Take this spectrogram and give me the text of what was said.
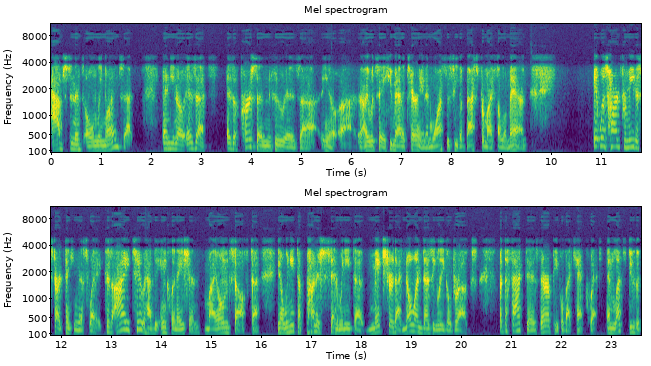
abstinence only mindset. And, you know, as a, as a person who is, uh, you know, uh, I would say a humanitarian and wants to see the best for my fellow man, it was hard for me to start thinking this way because I too had the inclination, my own self, to, you know, we need to punish sin. We need to make sure that no one does illegal drugs. But the fact is there are people that can't quit. And let's do the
